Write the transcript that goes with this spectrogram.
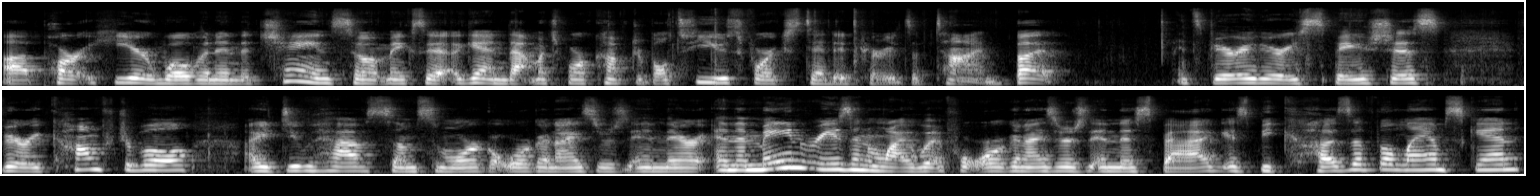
uh, part here woven in the chain. So it makes it, again, that much more comfortable to use for extended periods of time. But it's very, very spacious, very comfortable. I do have some Samorga organizers in there. And the main reason why I went for organizers in this bag is because of the lambskin.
